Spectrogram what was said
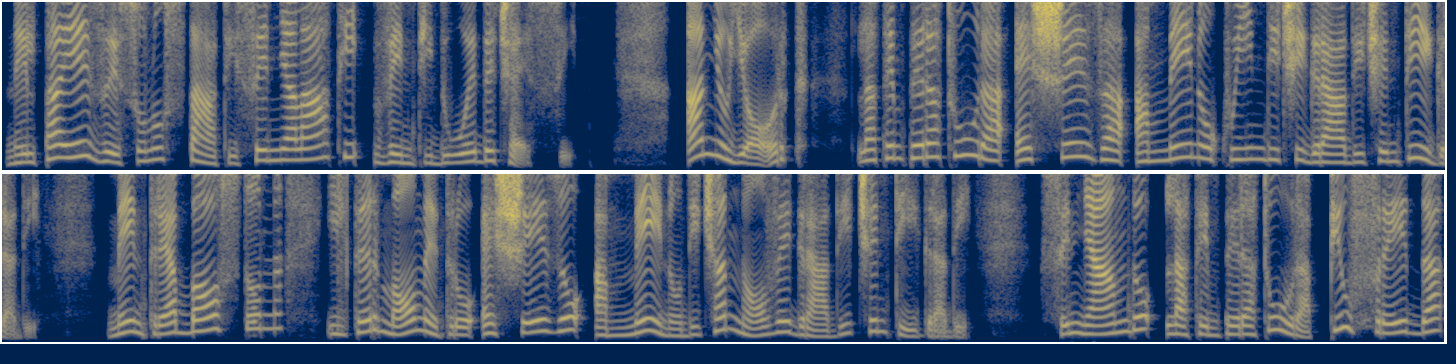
nel paese sono stati segnalati 22 decessi. A New York la temperatura è scesa a meno 15 gradi centigradi, mentre a Boston il termometro è sceso a meno 19 gradi centigradi, segnando la temperatura più fredda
